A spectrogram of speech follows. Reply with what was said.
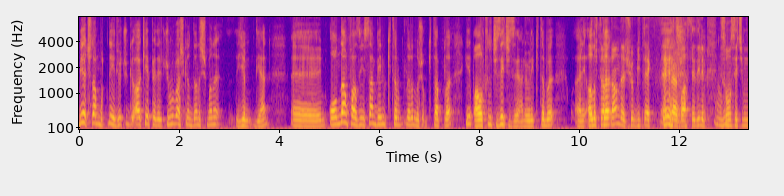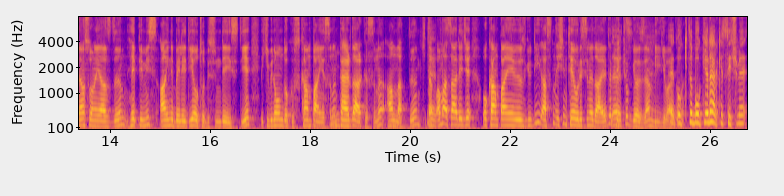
bir açıdan mutlu ediyor. Çünkü AKP'de Cumhurbaşkanı danışmanıyım diyen ondan fazla insan benim kitaplarımla şu kitapla gelip altını çize çize hani öyle kitabı hani alıp da kitaptan da şu bir tek tekrar Evet. bahsedelim. Son seçimden sonra yazdığın hepimiz aynı belediye otobüsündeyiz diye 2019 kampanyasının perde arkasını anlattığın kitap. Evet. Ama sadece o kampanyaya özgü değil aslında işin teorisine dair de pek Evet. çok gözlem bilgi var. Evet burada. o kitabı okuyan herkes seçime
